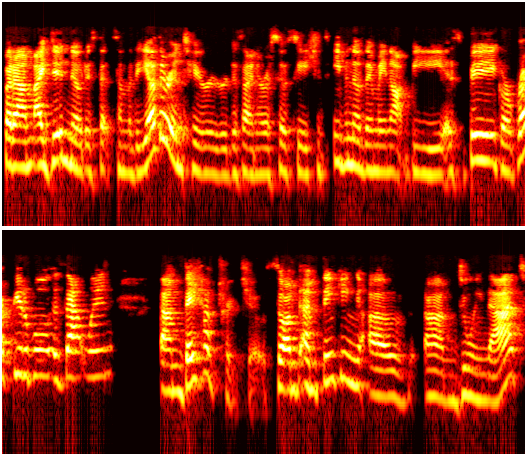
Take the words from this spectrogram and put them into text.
But um, I did notice that some of the other interior designer associations, even though they may not be as big or reputable as that one, um, they have trade shows. So I'm, I'm thinking of um, doing that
